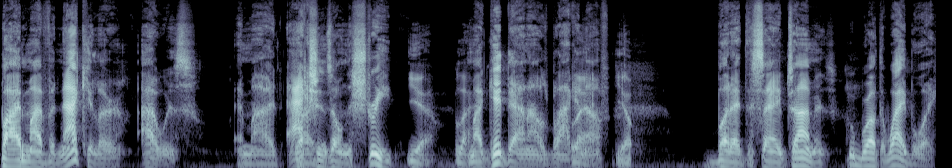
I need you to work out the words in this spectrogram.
by my vernacular, I was, and my actions on the street, Yeah, black. my get down, I was black, black. enough. Yep. But at the same time, it's who brought the white boy?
